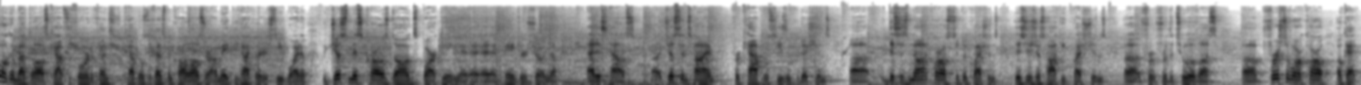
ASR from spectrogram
Welcome back to All's Caps, the former defense, Capitals defenseman Karl Alzner. I'm AP Hockey Writer Steve Whyno. We just missed Carl's dogs barking and, and, Painter showing up at his house uh, just in time for Capital season predictions. Uh, this is not Carl's stupid questions. This is just hockey questions uh, for, for the two of us. Uh, first of all, Carl, okay,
